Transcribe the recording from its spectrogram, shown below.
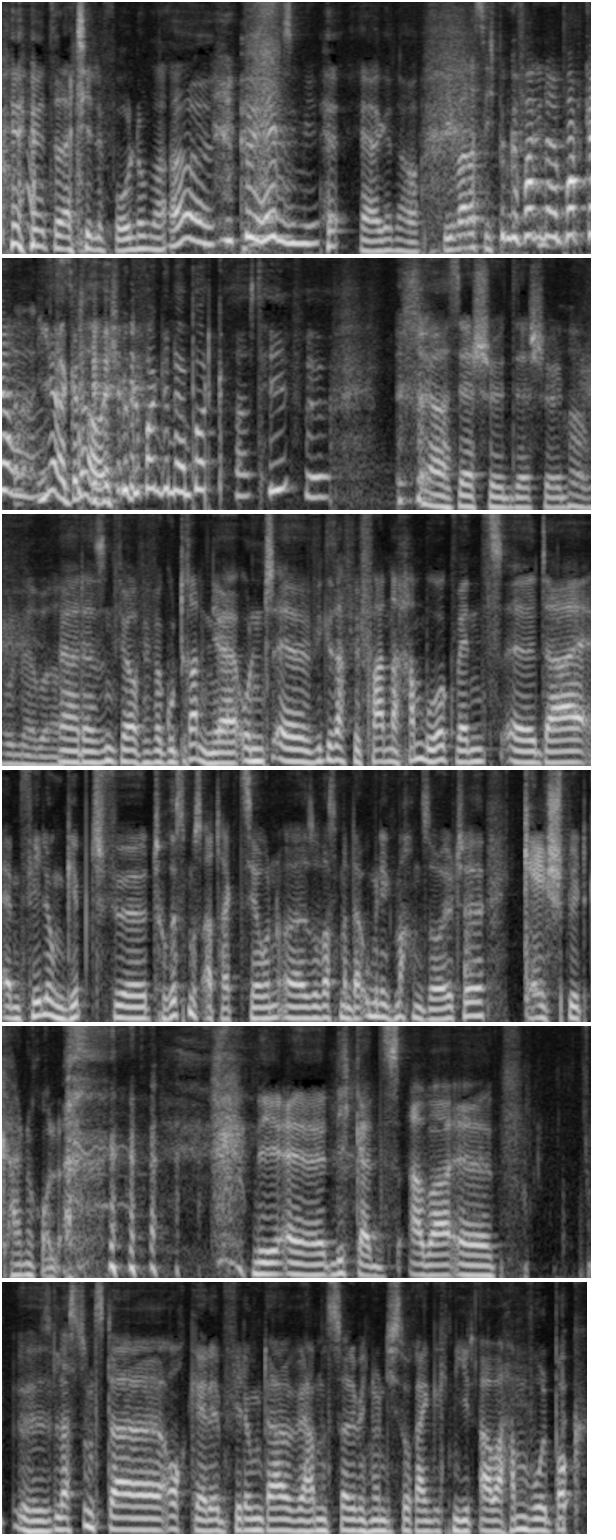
mit so einer Telefonnummer. Ah, helfen Sie mir. Ja, genau. Wie war das? Ich bin gefangen in einem Podcast. Ja, genau. Ich bin gefangen in einem Podcast. Hilfe. Ja, sehr schön, sehr schön. Ah, wunderbar. Ja, da sind wir auf jeden Fall gut dran. Ja, und äh, wie gesagt, wir fahren nach Hamburg, wenn es äh, da Empfehlungen gibt für Tourismusattraktionen oder so, was man da unbedingt machen sollte. Geld spielt keine Rolle. nee, äh, nicht ganz. Aber äh, äh, lasst uns da auch gerne Empfehlungen da. Wir haben uns da nämlich noch nicht so reingekniet, aber haben wohl Bock.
